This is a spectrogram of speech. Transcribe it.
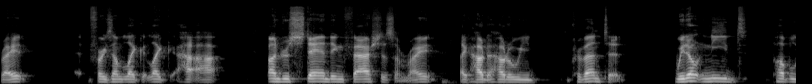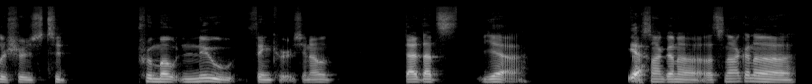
right? For example, like like ho- ho- understanding fascism, right? Like how do how do we prevent it? We don't need publishers to promote new thinkers, you know? That that's yeah. Yeah. That's not gonna that's not gonna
